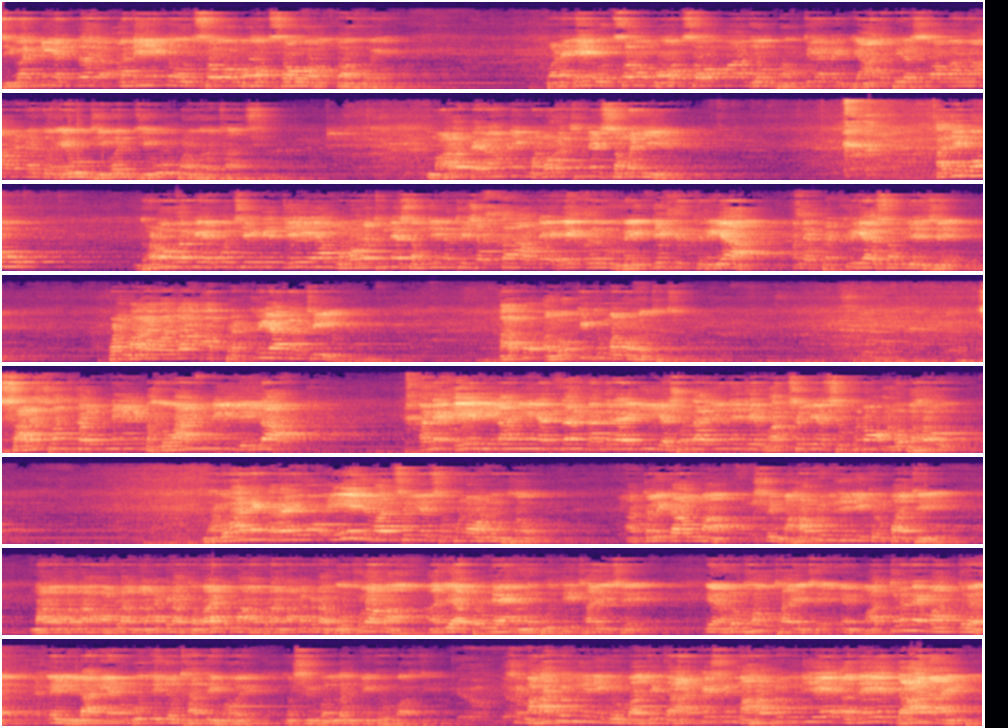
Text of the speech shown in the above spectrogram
જીવનની અંદર અનેક ઉત્સવો, મહોત્સવો આવતા હોય. પણ એ ઉત્સવો, મહોત્સવમાં જો ભક્તિ અને જ્ઞાન પીરસવામાં ના આવે ને તો એવું જીવન જીવવું પણ વરથા છે. મારા પહેરામણી મનોરથને સમજીએ. આજે બહુ ઘણો વર્ગ એવો છે કે જે આ મનોરથને સમજી નથી શકતા અને એક વૈદિક ક્રિયા અને પ્રક્રિયા સમજે છે. પણ મારા વાલા આ પ્રક્રિયા નથી. આ તો અલૌકિક મનોરથ છે સારસ્વત કલ્પની, ભગવાનની લીલા અને એ લીલાની અંદર નંદરાયજી યશોદાજીને જે વાત્સલ્ય સુખનો અનુભવ ભગવાને કરાવ્યો, એ જ વાત્સલ્ય સુખનો અનુભવ આ કલિકાલમાં શ્રી મહાપ્રભુજીની કૃપાથી મારા વાલા આપણા નાનકડા કબાટમાં, આપણા નાનકડા ગોખલામાં આજે આપણને અનુભૂતિ થાય છે, એ અનુભવ થાય છે, એ માત્ર ને માત્ર એ લીલાની અનુભૂતિ જો થતી હોય તો શ્રી વલ્લભની કૃપાથી શ્રી મહાપ્રભુજીની કૃપાથી કારણ કે શ્રી મહાપ્રભુજીએ અદય દાન આપ્યું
